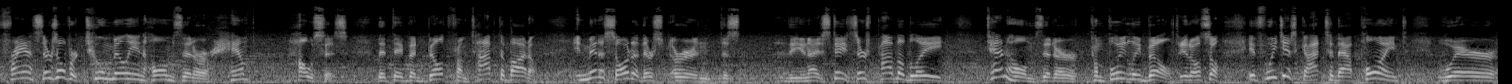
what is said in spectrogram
France, there's over 2 million homes that are hemp houses that they've been built from top to bottom. In Minnesota, there's or in this the United States, there's probably 10 homes that are completely built, you know. So if we just got to that point where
